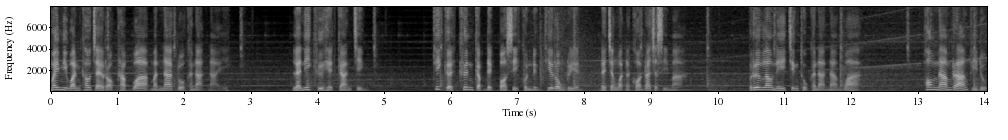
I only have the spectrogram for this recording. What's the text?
ไม่มีวันเข้าใจหรอกครับว่ามันน่ากลัวขนาดไหน และนี่คือเหตุการณ์จริง ที่เกิดขึ้นกับเด็กป .4 คนหนึ่งที่โรงเรียนในจังหวัดนครราชสีมา เรื่องเล่านี้จึงถูกขนานนามว่า ห้องน้ำร้างผีดุ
